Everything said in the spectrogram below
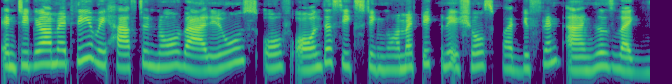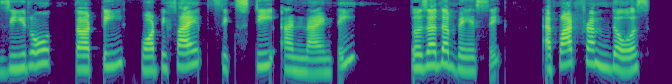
In trigonometry, we have to know values of all the six trigonometric ratios for different angles like 0, 30, 45, 60 and 90. Those are the basic. Apart from those,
